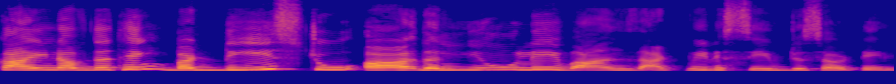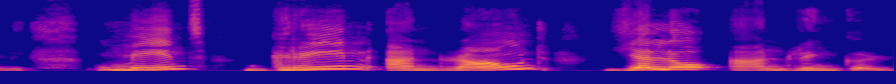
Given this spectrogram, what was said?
kind of the thing but these two are the newly ones that we received certainly means green and round yellow and wrinkled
